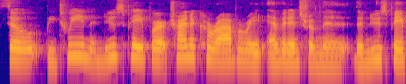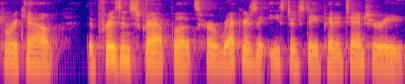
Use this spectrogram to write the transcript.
So between the newspaper, trying to corroborate evidence from the, the newspaper account, the prison scrapbooks, her records at Eastern State Penitentiary,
